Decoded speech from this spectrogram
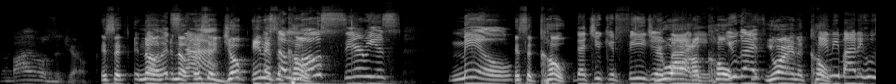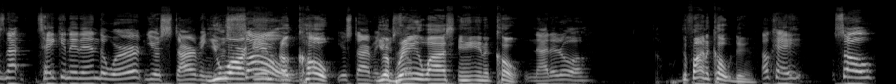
The Bible's a joke. It's a no, No, it's no. not. It's a joke and it's, it's a the most serious meal it's a cult. that you could feed your body. You are a cult. You guys, You are in a cult. Anybody who's not taking it in the word, you're starving. You your are soul. in a cult. You're starving. You're your soul. brainwashed and in a cult. Not at all. Define a cult then. Okay, so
